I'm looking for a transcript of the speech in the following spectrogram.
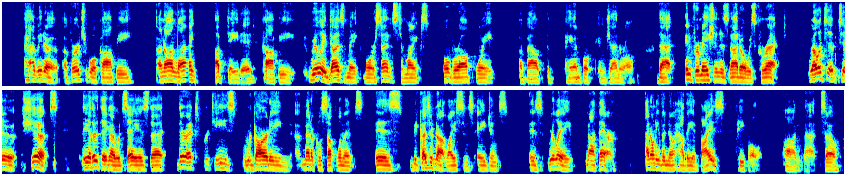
having a, a virtual copy, an online updated copy really does make more sense to Mike's overall point about the handbook in general, that information is not always correct. Relative to ships, the other thing I would say is that their expertise regarding uh, medical supplements is because they're not licensed agents is really not there. I don't even know how they advise people on that. So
